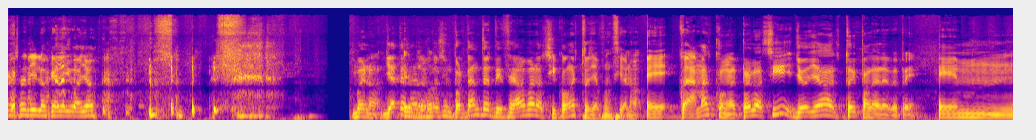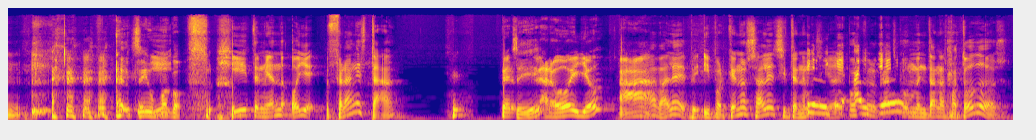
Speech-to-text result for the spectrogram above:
No sé ni lo que digo yo. Bueno, ya te sabes los dos importantes, dice Álvaro. Sí, con esto ya funcionó. Eh, además, con el pelo así, yo ya estoy para el LVP. Em, Sí, un poco. Y terminando. Oye, ¿Fran está? Pero, Sí. Claro, ¿y yo? Ah, Ah, vale. ¿Y por qué no sale si tenemos si ya puesto el catch que- con ventanas para todos?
